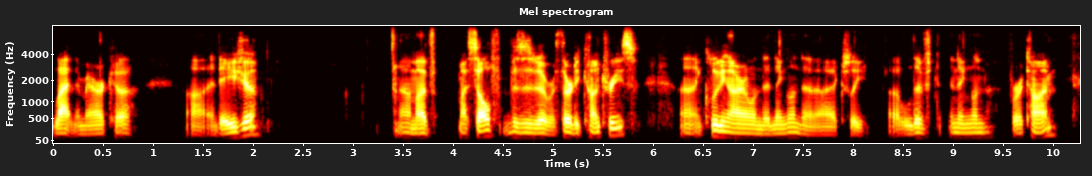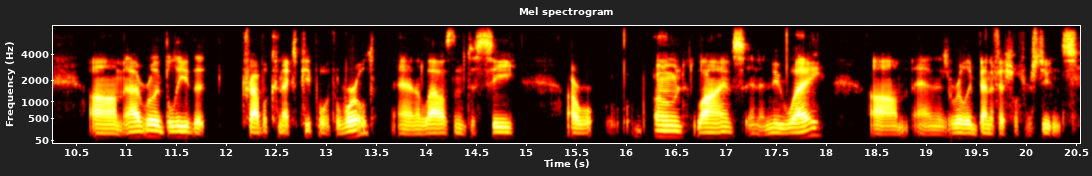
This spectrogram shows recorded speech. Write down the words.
Latin America, and Asia. Um, I've myself visited over 30 countries, uh, including Ireland and England, and I actually uh, lived in England for a time. Um, and I really believe that travel connects people with the world and allows them to see our own lives in a new way um, and is really beneficial for students.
